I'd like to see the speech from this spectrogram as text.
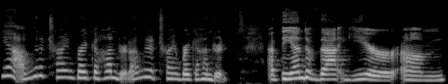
yeah, I'm going to try and break 100. I'm going to try and break 100. At the end of that year, um,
